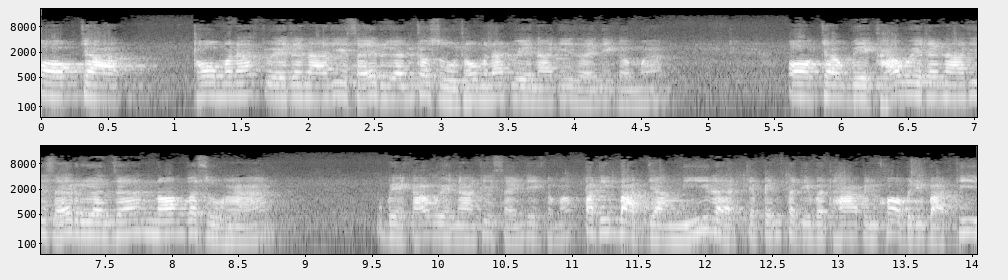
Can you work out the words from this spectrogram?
ออกจากโทมนัสเวทนาที่อายเรือนเข้าสู่โทมนัสเวทนาที่อาศัยเนคขมะออกจากเบขาเวทนาที่อายเรือนซะน้อมก็สู่หาเบขาเวทนาที่อาศัยเนคขมะปฏิบัติอย่างนี้แหละจะเป็นปฏิบัติเป็นข้อปฏิบัติที่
